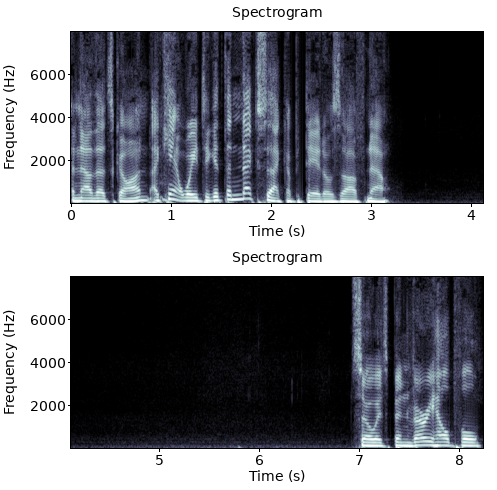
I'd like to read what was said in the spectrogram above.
And now that's gone. I can't wait to get the next sack of potatoes off now. So it's been very helpful.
